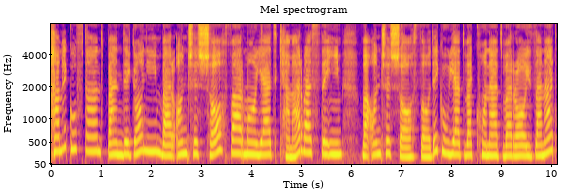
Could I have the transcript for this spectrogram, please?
همه گفتند بندگانیم بر آنچه شاه فرماید کمر بسته ایم و آنچه شاهزاده گوید و کند و رای زند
